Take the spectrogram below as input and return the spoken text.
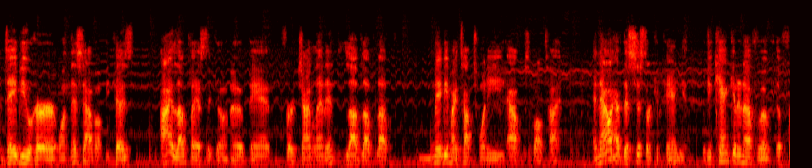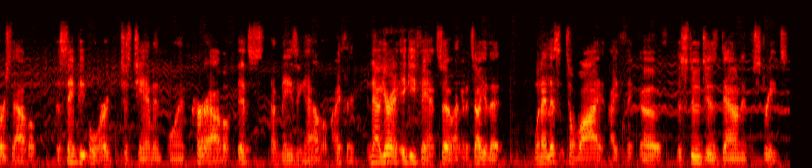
Debut her on this album because I love Plastic Ono band for John Lennon. Love, love, love. Maybe my top 20 albums of all time. And now I have the sister companion. If you can't get enough of the first album, the same people are just jamming on her album. It's amazing album, I think. Now you're an Iggy fan, so I'm going to tell you that when I listen to Why, I think of the Stooges down in the streets.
